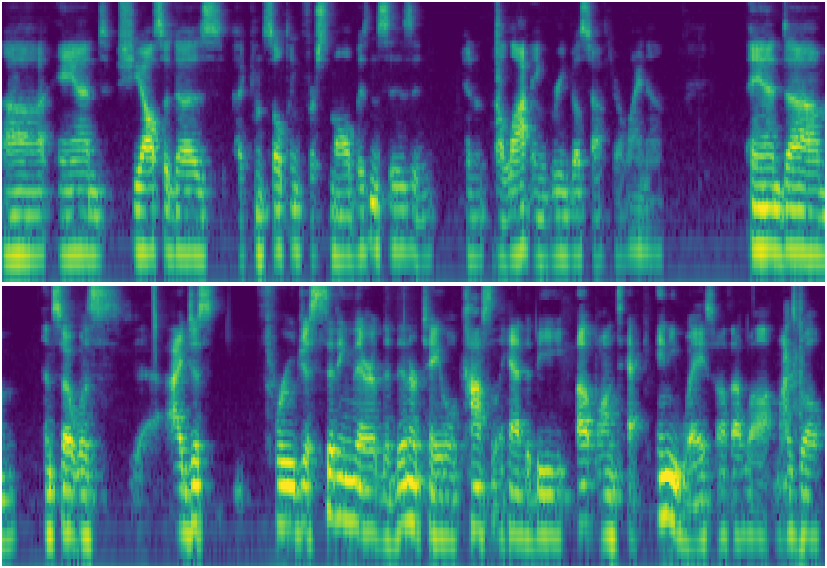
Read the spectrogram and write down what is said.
Uh, and she also does consulting for small businesses and, and a lot in Greenville, South Carolina. And, um, and so it was, I just through just sitting there at the dinner table, constantly had to be up on tech anyway. So I thought, well, I might as well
